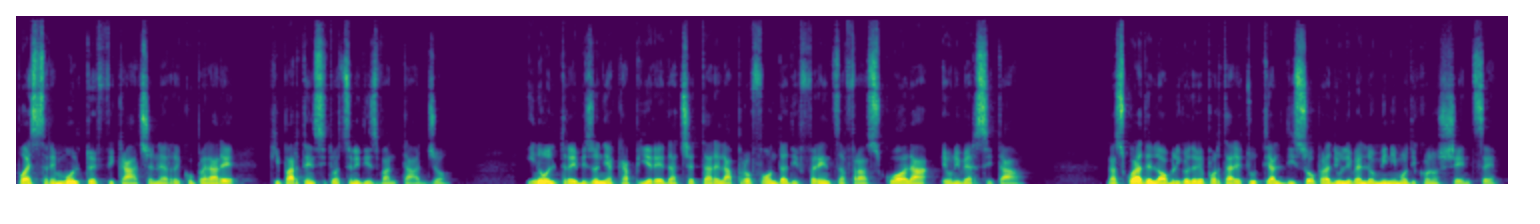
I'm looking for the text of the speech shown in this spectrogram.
può essere molto efficace nel recuperare chi parte in situazioni di svantaggio. Inoltre bisogna capire ed accettare la profonda differenza fra scuola e università. La scuola dell'obbligo deve portare tutti al di sopra di un livello minimo di conoscenze,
